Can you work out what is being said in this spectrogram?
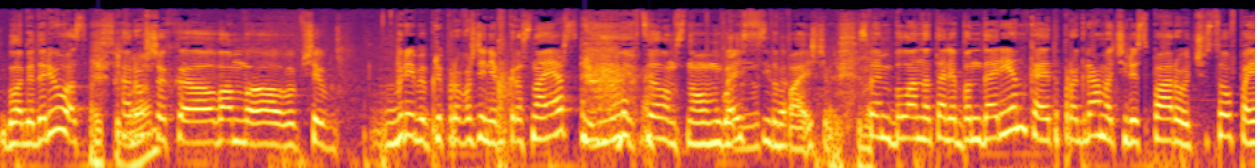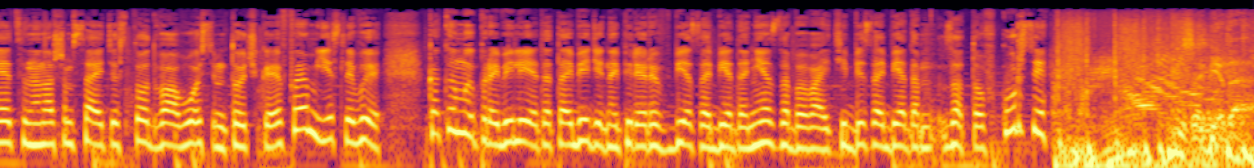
Благодарю вас. Спасибо. Хороших вам вообще времяпрепровождения в Красноярске, ну и в целом с Новым годом Спасибо. наступающим. Спасибо. С вами была Наталья Бондаренко. Эта программа через пару часов появится на нашем сайте 128.fm. Если вы, как и мы, провели этот обеденный перерыв без обеда, не забывайте, без обеда, зато в курсе. Без обеда.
